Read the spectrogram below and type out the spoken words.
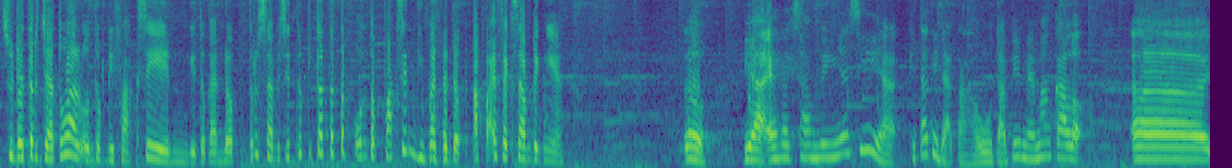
sudah terjadwal untuk divaksin gitu kan dok. Terus habis itu kita tetap untuk vaksin gimana dok? Apa efek sampingnya? Loh, ya efek sampingnya sih ya kita tidak tahu. Tapi memang kalau eh,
